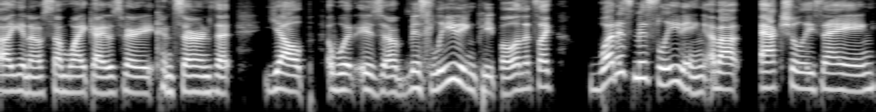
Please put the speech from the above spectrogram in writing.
uh, you know some white guy who's very concerned that Yelp would is uh, misleading people, and it's like, what is misleading about actually saying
